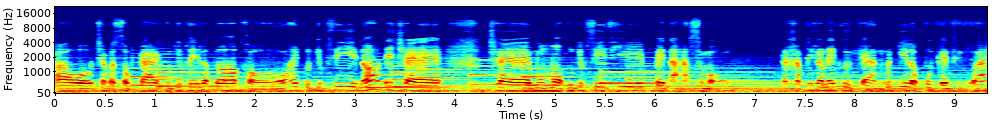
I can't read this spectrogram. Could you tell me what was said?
เอาแชร์ประสบการณ์คุณกิฟซี่แล้วก็ขอให้คุณกิฟซี่เนาะได้แชร์แชร์มุมมองคุณกิฟซี่ที่เป็นอาหารสมองนะครับที่ครั้งได้คุยกันเมื่อกี้เราคุยกันถึงว่า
